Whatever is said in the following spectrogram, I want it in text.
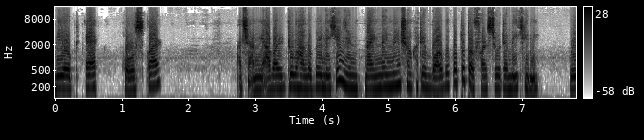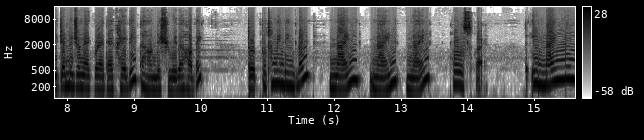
বিয়োগ এক হোল স্কোয়ার আচ্ছা আমি আবার একটু ভালো করে লিখি যে নাইন নাইন নাইন সংখ্যাটির বর্গ কত? তো ফার্স্ট ওটা লিখিনি রিটার্নের জন্য একবার দেখাই দিই, তাহলে সুবিধা হবে। তো প্রথমে লিখবেন nine nine nine whole square তো এই নাইন নাইন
